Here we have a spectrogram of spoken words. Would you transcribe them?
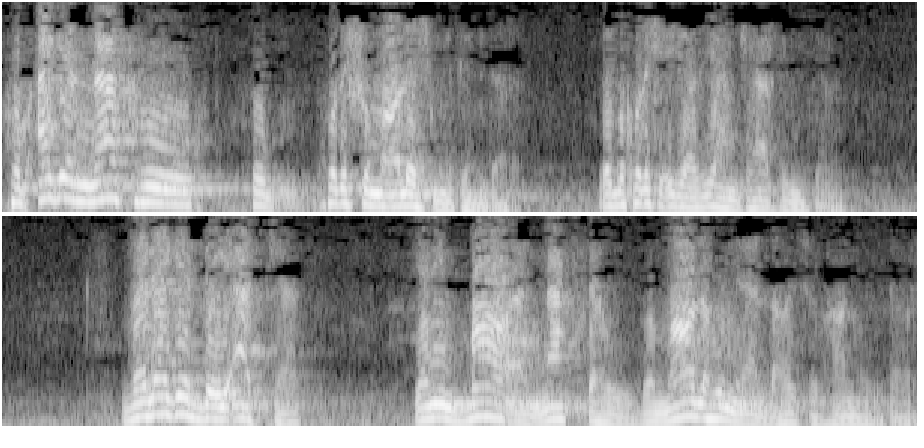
خب اگر نفروخت خب خودش رو مالش میپنداره و به خودش اجازه همچه حرفی می‌زند. ولی اگر بیعت کرد یعنی با نفسه و ماله من الله سبحانه و تعالی.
